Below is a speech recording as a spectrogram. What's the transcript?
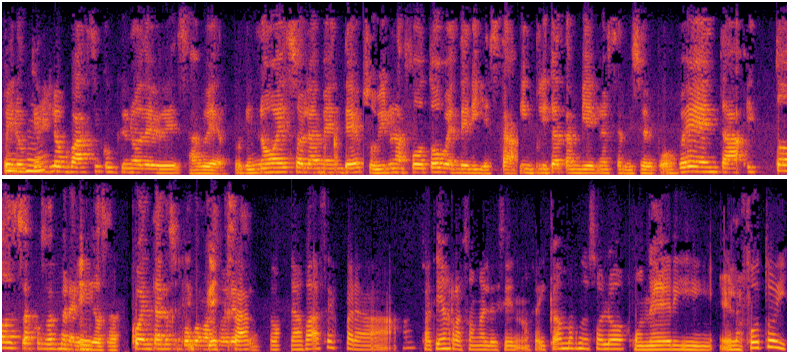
pero ¿qué es lo básico que uno debe saber? Porque no es solamente subir una foto, vender y está. Implica también el servicio de postventa y todas esas cosas maravillosas. Cuéntanos un poco más sobre eso. Exacto. Las bases para, o sea, tienes razón al decirnos, e-commerce no es solo poner y, en la foto y,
